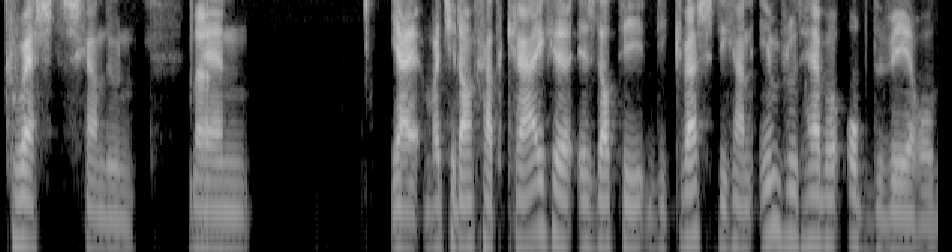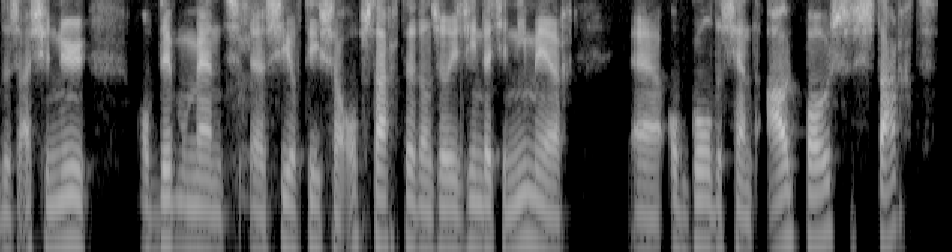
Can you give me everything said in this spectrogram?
quests gaan doen. En ja, wat je dan gaat krijgen is dat die, die quests die gaan invloed hebben op de wereld. Dus als je nu op dit moment eh Sea of Thieves zou opstarten, dan zul je zien dat je niet meer op Golden Sand Outpost start.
